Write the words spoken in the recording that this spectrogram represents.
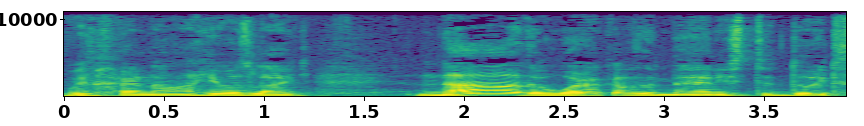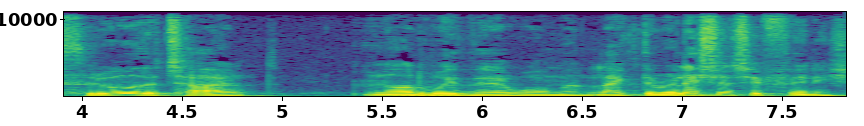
with her now? And he was like now the work of the man is to do it through the child not with the woman like the relationship finish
